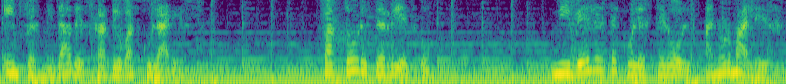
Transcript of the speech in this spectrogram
enfermedades cardiovasculares. Factores de riesgo. Niveles de colesterol anormales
